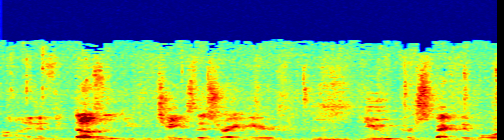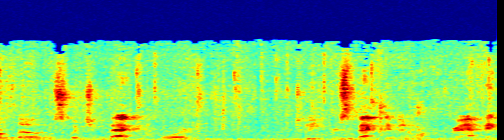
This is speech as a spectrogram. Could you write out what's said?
Uh, and if it doesn't, you can change this right here. View, perspective, ortho, switch them back and forth between perspective and orthographic.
